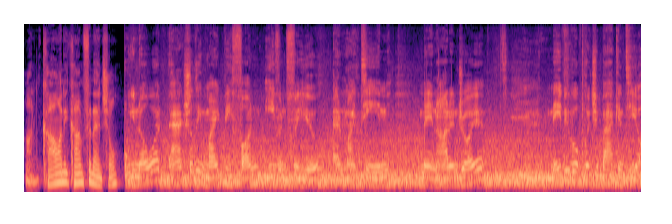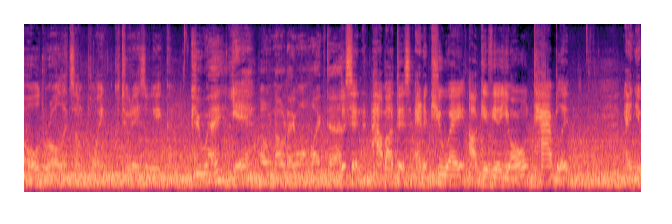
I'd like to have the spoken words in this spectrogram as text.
on Colony Confidential. You know what actually might be fun even for you and my team may not enjoy it? Maybe we'll put you back into your old role at some point, two days a week. QA? Yeah. Oh no, they won't like that. Listen, how about this? And a QA, I'll give you your own tablet and you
